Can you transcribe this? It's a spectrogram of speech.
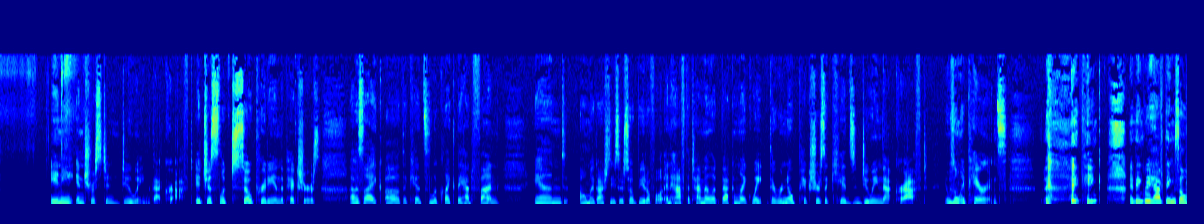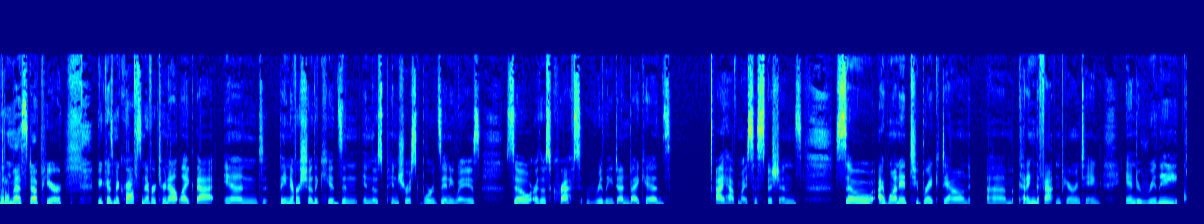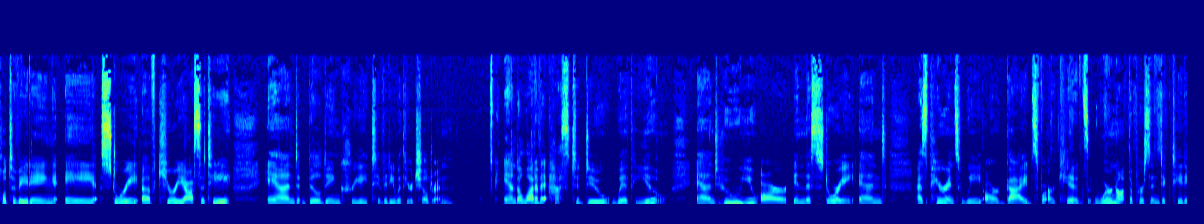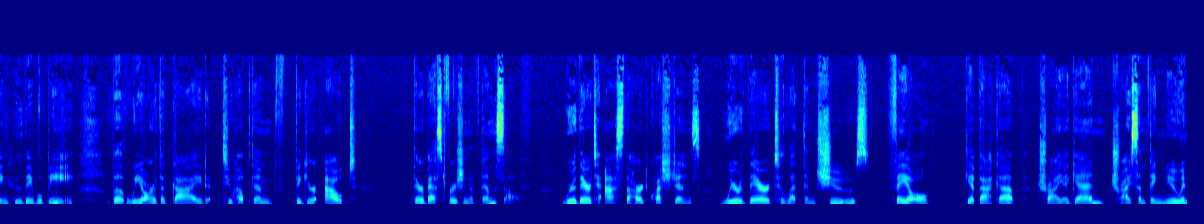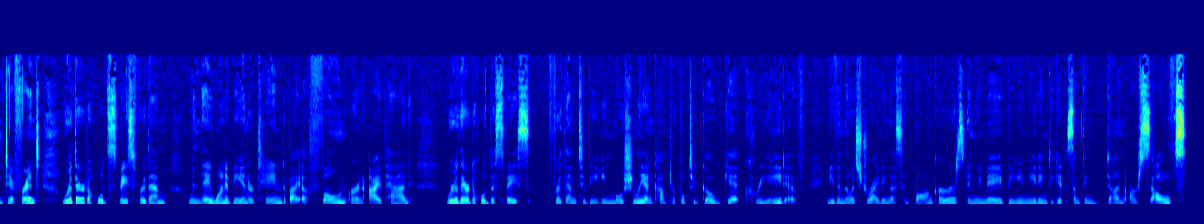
any interest in doing that craft. It just looked so pretty in the pictures. I was like, "Oh, the kids look like they had fun." And oh my gosh, these are so beautiful. And half the time I look back, I'm like, wait, there were no pictures of kids doing that craft. It was only parents. I think I think we have things a little messed up here because my crafts never turn out like that and they never show the kids in in those Pinterest boards anyways. So are those crafts really done by kids? I have my suspicions. So I wanted to break down um, cutting the fat in parenting and really cultivating a story of curiosity and building creativity with your children. And a lot of it has to do with you and who you are in this story. And as parents, we are guides for our kids. We're not the person dictating who they will be, but we are the guide to help them figure out their best version of themselves. We're there to ask the hard questions. We're there to let them choose, fail, get back up, try again, try something new and different. We're there to hold space for them when they want to be entertained by a phone or an iPad. We're there to hold the space for them to be emotionally uncomfortable to go get creative, even though it's driving us bonkers and we may be needing to get something done ourselves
